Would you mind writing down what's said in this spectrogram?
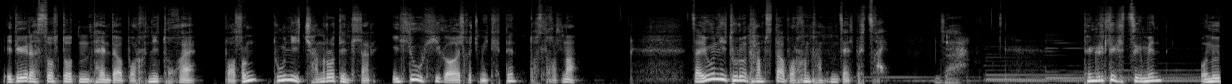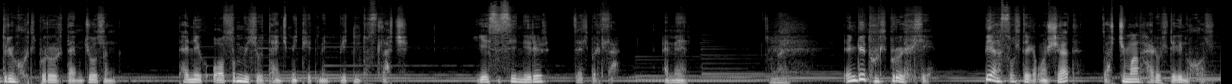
Эдгээр асуултууд нь танд бурхны тухай болон түүний чанаруудын талаар илүү ихийг ойлгож мэдэхтэй туслах болно. За юуны түрүүнд хамтдаа бурханд хандан залбирцгаая. За. Тэнгэрлэг эцэг минь өнөөдрийн хөтөлбөрөөр дамжуулан таныг улам илүү таньж мэдгэд минь бидэнд туслаач. Есүсийн нэрээр залбирлаа. Амен. Амен. Ингээд хөтөлбөрөө эхлэе. Би асуултыг уншаад зочин маань хариултыг нь өгөх болно.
